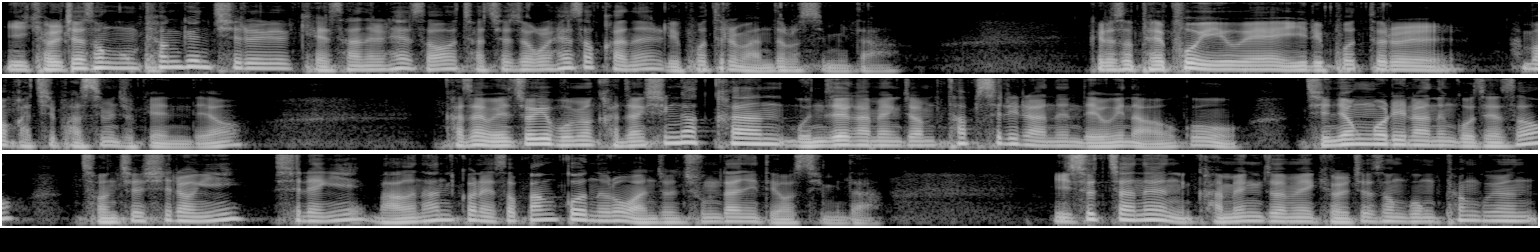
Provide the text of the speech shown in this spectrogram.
이 결제 성공 평균치를 계산을 해서 자체적으로 해석하는 리포트를 만들었습니다. 그래서 배포 이후에 이 리포트를 한번 같이 봤으면 좋겠는데요. 가장 왼쪽에 보면 가장 심각한 문제 가맹점 탑3라는 내용이 나오고 진영몰이라는 곳에서 전체 실행이 실행이 41건에서 빵건으로 완전 중단이 되었습니다. 이 숫자는 가맹점의 결제 성공 평균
